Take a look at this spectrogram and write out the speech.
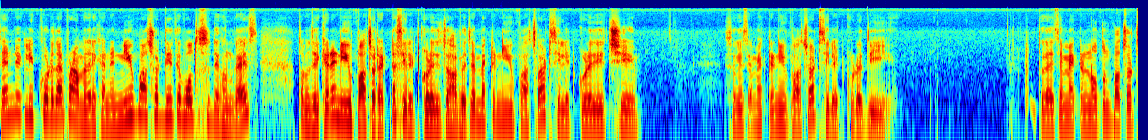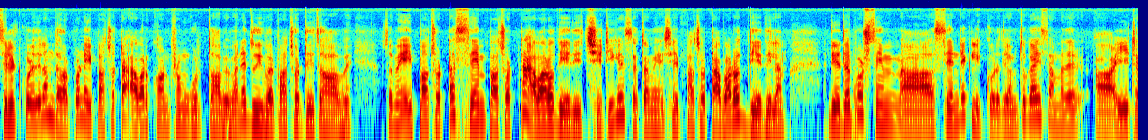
সেন্ডে ক্লিক করে তারপর পর আমাদের এখানে নিউ পাসওয়ার্ড দিতে বলতেছে, দেখুন গাইস তো আমাদের এখানে নিউ পাসওয়ার্ড একটা সিলেক্ট করে দিতে হবে। তো আমি একটা নিউ পাসওয়ার্ড সিলেক্ট করে দিচ্ছি। সো গাইস আমি একটা নিউ পাসওয়ার্ড সিলেক্ট করে দিই। তো গাইস আমি একটা নতুন পাসওয়ার্ড সিলেক্ট করে দিলাম, দেওয়ার পর এই পাসওয়ার্ডটা আবার কনফার্ম করতে হবে মানে দুইবার পাসওয়ার্ড দিতে হবে। তো আমি এই পাসওয়ার্ডটা সেম পাসওয়ার্ডটা আবারও দিয়ে দিচ্ছি, ঠিক আছে? তো আমি সেই পাসওয়ার্ডটা আবারও দিয়ে দিলাম। দিয়ে দেওয়ার পর সেম সেন্ডে ক্লিক করে দিলাম। তো গাইস আমাদের এইটা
